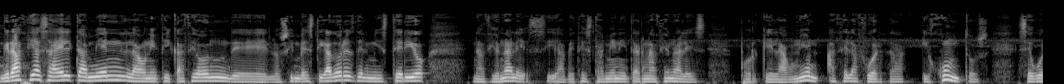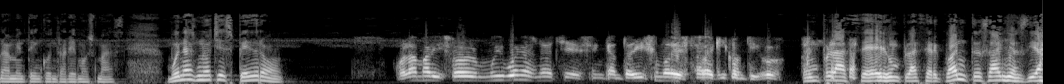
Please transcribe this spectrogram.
Gracias a él también la unificación de los investigadores del misterio nacionales y a veces también internacionales, porque la unión hace la fuerza y juntos seguramente encontraremos más. Buenas noches, Pedro. Hola Marisol, muy buenas noches, encantadísimo de estar aquí contigo. Un placer, un placer. ¿Cuántos años ya,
